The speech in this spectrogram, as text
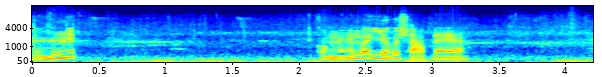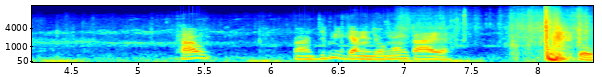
đừng nhích Con này mới vô cái sọp đây à. Tháo và dính cái găng vô ngón tay à. Trời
